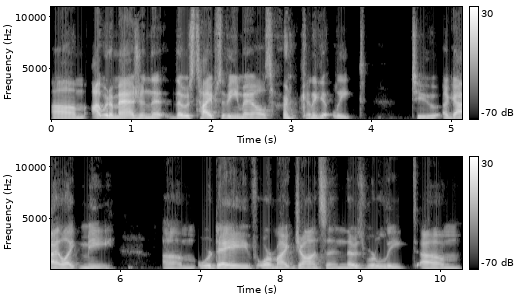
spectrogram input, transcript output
um, I would imagine that those types of emails are not going to get leaked to a guy like me um, or Dave or Mike Johnson. Those were leaked um,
